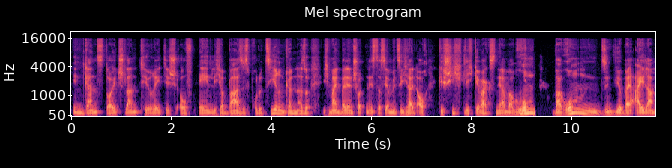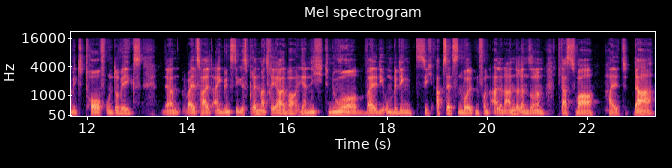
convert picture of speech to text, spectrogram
in ganz Deutschland theoretisch auf ähnlicher Basis produzieren können. Also ich meine, bei den Schotten ist das ja mit Sicherheit auch geschichtlich gewachsen. Ja, warum, warum sind wir bei Eila mit Torf unterwegs? Ähm, weil es halt ein günstiges Brennmaterial war. Ja, nicht nur, weil die unbedingt sich absetzen wollten von allen anderen, sondern das war halt da.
